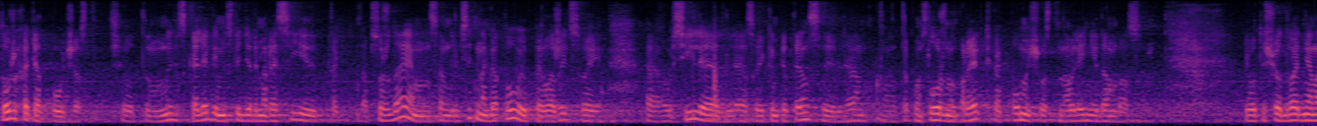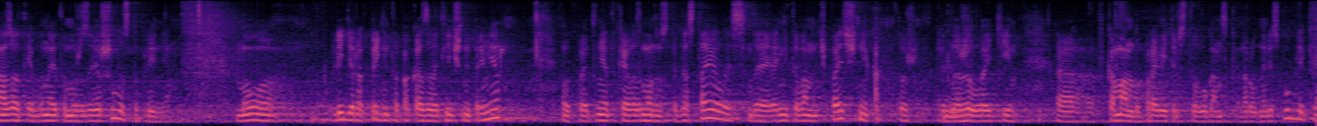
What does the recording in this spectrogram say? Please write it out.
тоже хотят поучаствовать. Вот мы с коллегами, с лидерами России так обсуждаем, на самом деле действительно готовы приложить свои э, усилия для своей компетенции для э, такого сложного проекта, как помощь в восстановлении Донбасса. И вот еще два дня назад я бы на этом уже завершил выступление, но у лидеров принято показывать личный пример, вот, поэтому мне такая возможность предоставилась. Да, и Леонид Иванович Пасечник тоже предложил войти э, в команду правительства Луганской Народной Республики.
